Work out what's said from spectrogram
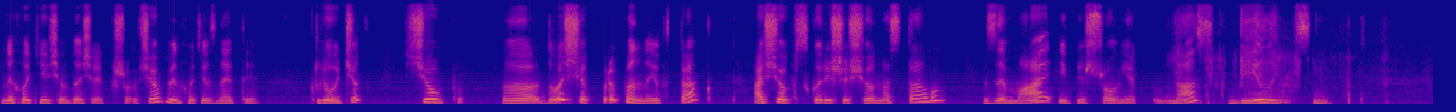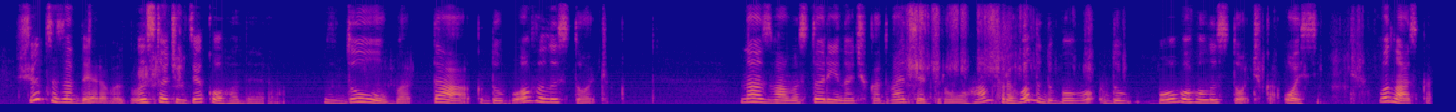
не хотів, щоб дощик йшов. Що б він хотів знайти? Ключик, щоб е, дощик припинив, так? А щоб скоріше що настало? Зима і пішов, як у нас, білий сніг. Що це за дерево? Листочок з якого дерева? З дуба, так, дубовий листочок. Нас з вами сторіночка 22, пригода дубово, дубового листочка. Осінь. Будь ласка,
